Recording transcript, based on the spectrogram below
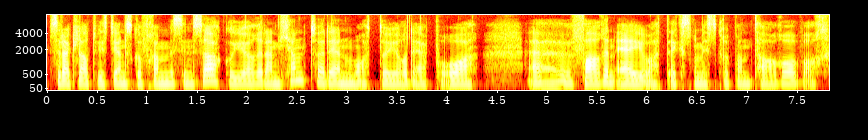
Så det er klart hvis de ønsker å fremme sin sak og gjøre den kjent, så er det en måte å gjøre det på òg. Eh, faren er jo at ekstremistgruppene tar over.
